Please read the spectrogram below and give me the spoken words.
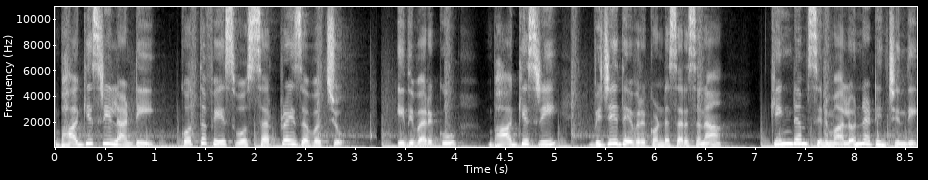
భాగ్యశ్రీ లాంటి కొత్త ఫేస్ ఓ సర్ప్రైజ్ అవ్వచ్చు. ఇది వరకు భాగ్యశ్రీ విజయ్ దేవరకొండ సరసన కింగ్డమ్ సినిమాలో నటించింది.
